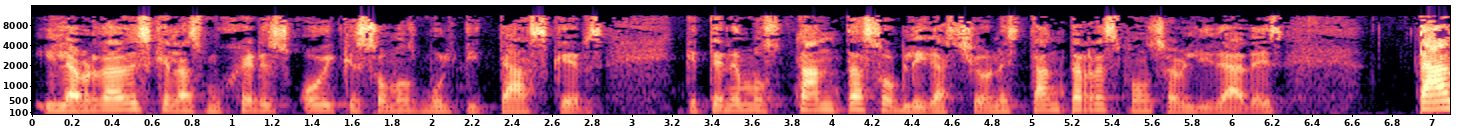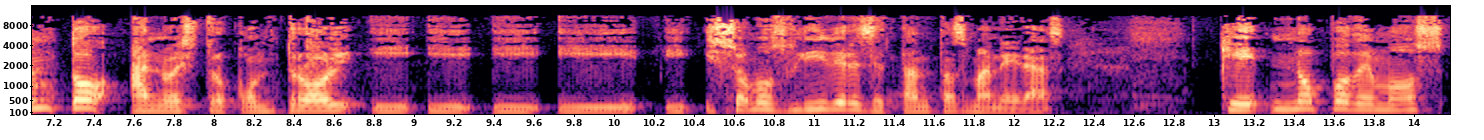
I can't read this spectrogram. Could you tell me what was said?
Y la verdad es que las mujeres hoy que somos multitaskers, que tenemos tantas obligaciones, tantas responsabilidades, tanto a nuestro control y, y- y- y- somos líderes de tantas maneras, que no podemos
